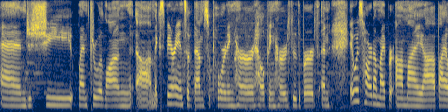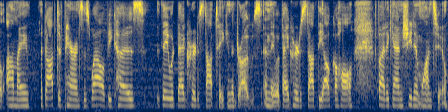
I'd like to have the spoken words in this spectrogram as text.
and she went through a long um, experience of them supporting her, helping her through the birth, and it was hard on my on my uh, bio, on my adoptive parents as well because they would beg her to stop taking the drugs and they would beg her to stop the alcohol, but again, she didn't want to.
